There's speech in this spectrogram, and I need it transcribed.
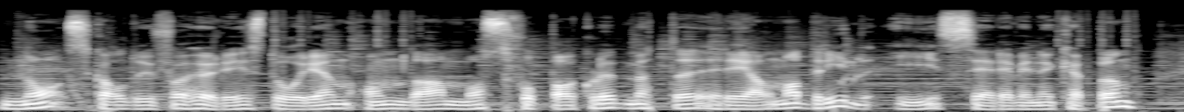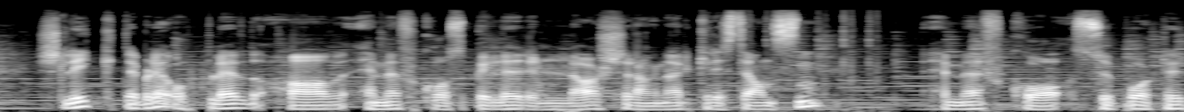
Nå skal du få høre historien om da Moss fotballklubb møtte Real Madrid i serievinnercupen, slik det ble opplevd av MFK-spiller Lars Ragnar Christiansen, MFK-supporter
